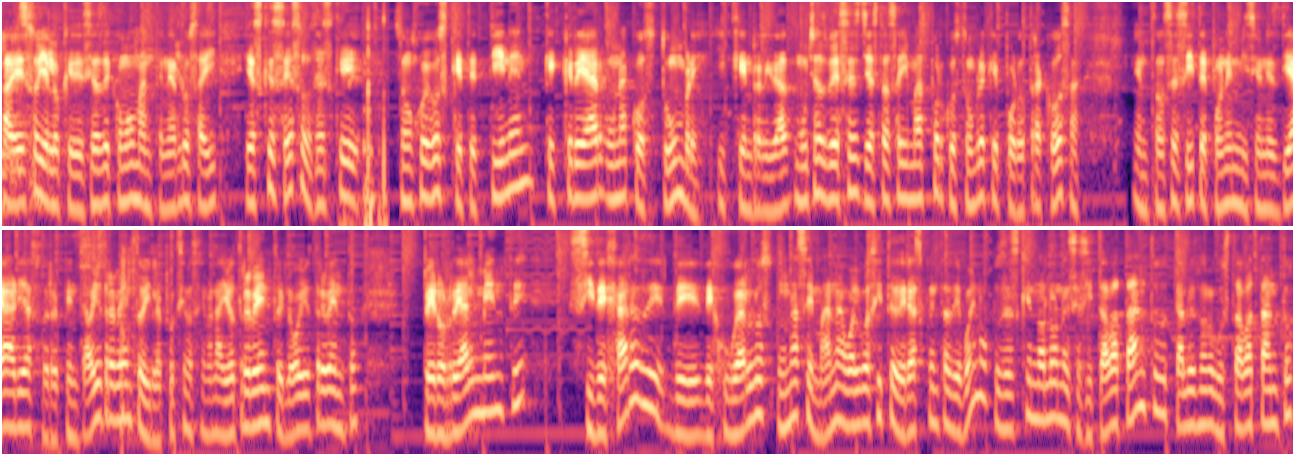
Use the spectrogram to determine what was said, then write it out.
A eso y a lo que decías de cómo mantenerlos ahí. Y es que es eso, es que son juegos que te tienen que crear una costumbre y que en realidad muchas veces ya estás ahí más por costumbre que por otra cosa. Entonces sí, te ponen misiones diarias o de repente hay otro evento y la próxima semana hay otro evento y luego hay otro evento. Pero realmente si dejaras de, jugarlos una semana o algo así, te darías cuenta de, bueno, pues es que no lo necesitaba tanto, tal vez no me gustaba tanto,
